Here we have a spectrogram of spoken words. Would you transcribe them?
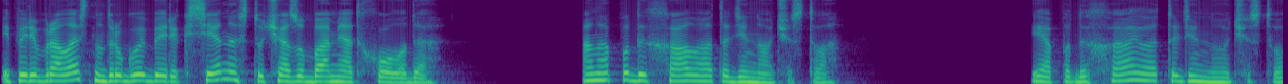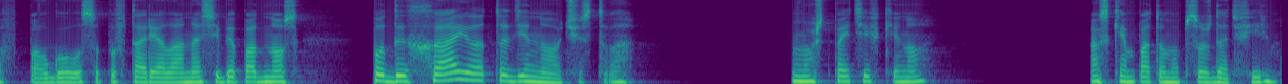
и перебралась на другой берег сены, стуча зубами от холода. Она подыхала от одиночества. «Я подыхаю от одиночества», — вполголоса повторяла она себе под нос — Подыхаю от одиночества. Может, пойти в кино? А с кем потом обсуждать фильм?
